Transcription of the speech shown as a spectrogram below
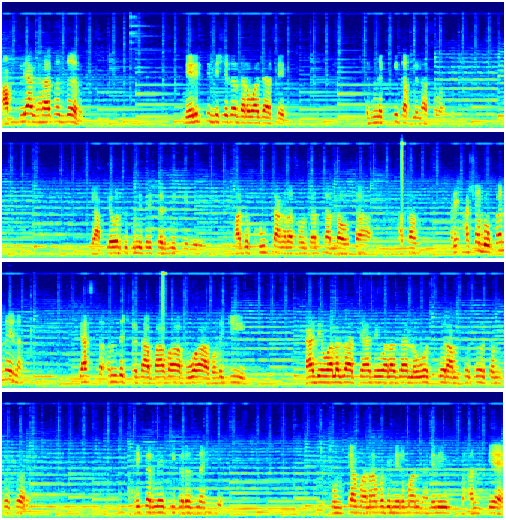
आपल्या घराचा जर नैऋत्य दिशेचा दरवाजा असेल तर नक्कीच आपल्याला असं वाटेल की आपल्यावरती कुणीतरी करणी केली. माझा खूप चांगला संसार चालला होता. आता आणि अशा लोकांना आहे ना जास्त अंधश्रद्धा बाबा बुवा भटजी त्या देवाला जा त्या देवाला जा नवस कर आमचं कर तमचं कर. हे करण्याची गरज नाहीये. तुमच्या मनामध्ये निर्माण झालेली भ्रांती आहे.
